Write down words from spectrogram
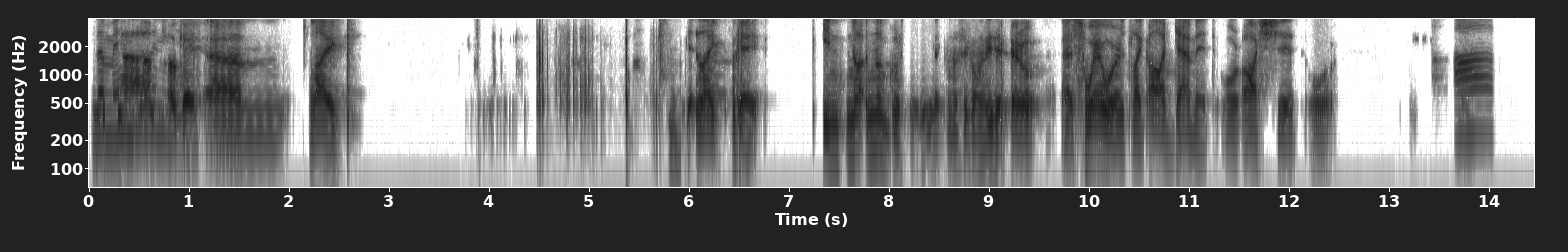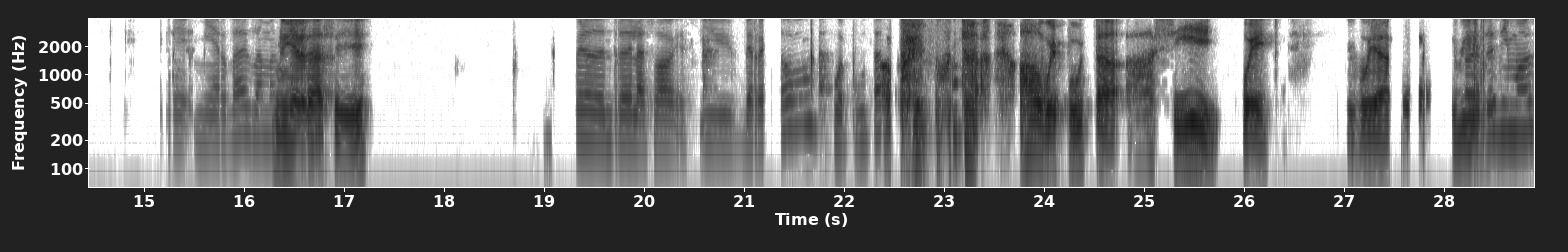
Dame ah, ejemplos en ok, um, like, like, okay, in, no, no, grosería, no sé cómo dice, pero uh, swear words like, oh, damn it, or oh, shit, or Ah, eh, mierda es la más mierda, sí. Pero dentro de las suaves. Y de resto, hueputa. Ah, hueputa. Ah, hueputa. Ah, sí. Wait. Voy a No decimos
